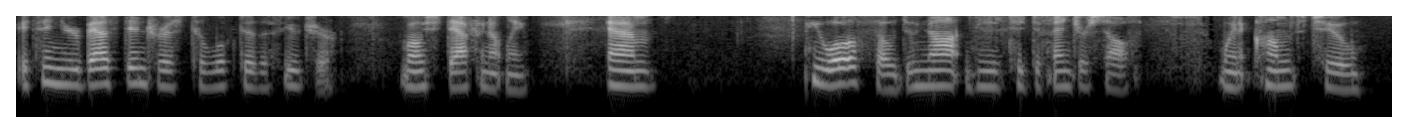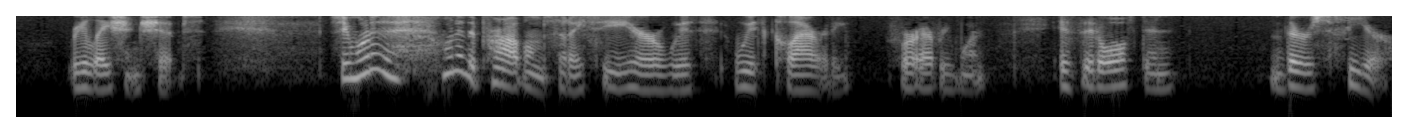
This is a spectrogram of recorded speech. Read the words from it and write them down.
It's in your best interest to look to the future, most definitely. And you also do not need to defend yourself when it comes to relationships. See, one of the one of the problems that I see here with with clarity for everyone is that often there's fear.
